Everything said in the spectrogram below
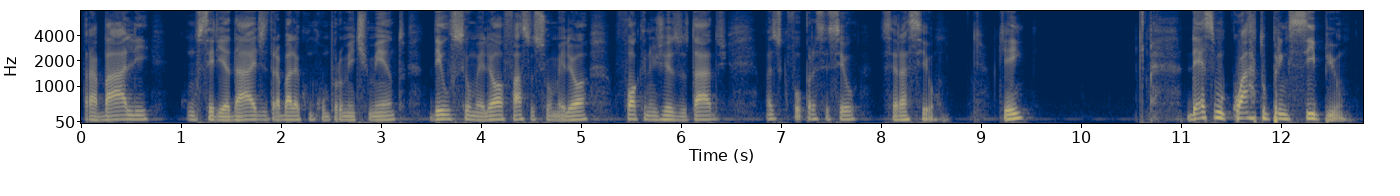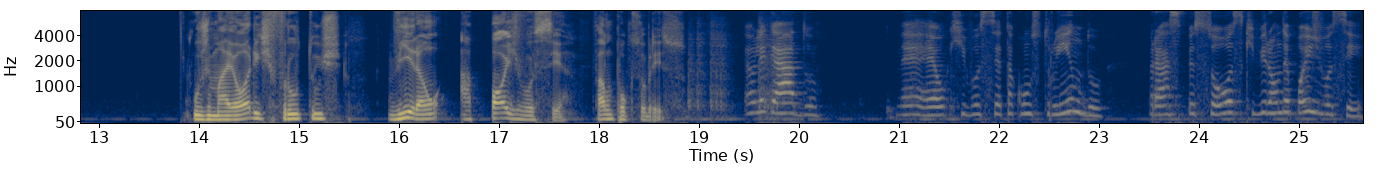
trabalhe com seriedade, trabalhe com comprometimento, dê o seu melhor, faça o seu melhor, foque nos resultados, mas o que for para ser seu, será seu. Ok? Décimo quarto princípio: os maiores frutos virão após você. Fala um pouco sobre isso. É o legado, né? É o que você está construindo para as pessoas que virão depois de você.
